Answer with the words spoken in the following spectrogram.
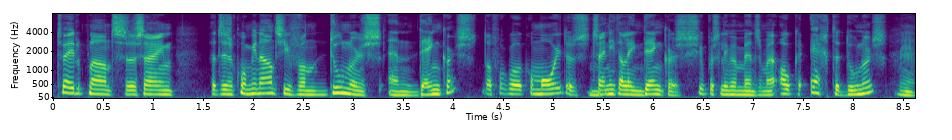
tweede plaats zijn. Het is een combinatie van doeners en denkers. Dat vond ik wel ook mooi. Dus het zijn niet alleen denkers, super slimme mensen, maar ook echte doeners. Ja.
